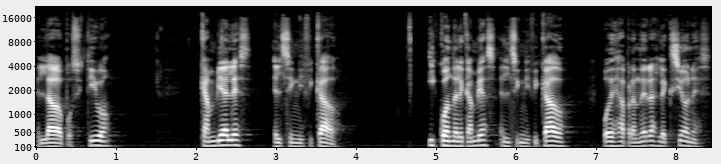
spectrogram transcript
el lado positivo, cambiales el significado. Y cuando le cambias el significado, puedes aprender las lecciones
